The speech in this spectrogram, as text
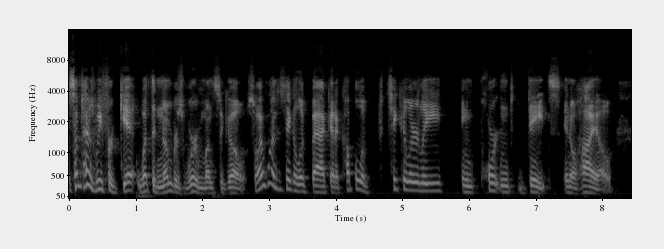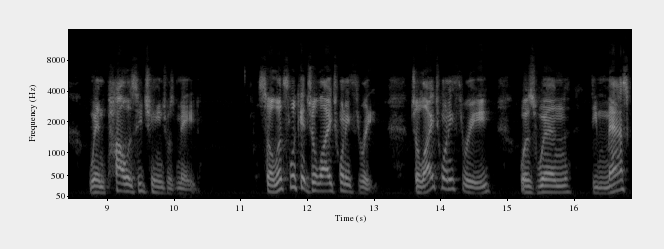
sometimes we forget what the numbers were months ago. So I wanted to take a look back at a couple of particularly important dates in Ohio when policy change was made. So let's look at July 23. July 23 was when the mask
